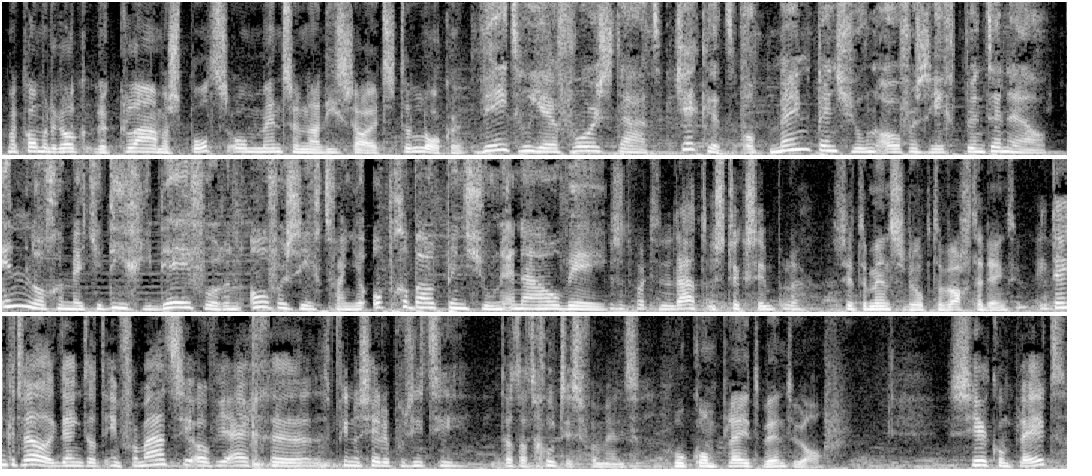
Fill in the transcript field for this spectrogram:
maar komen er ook reclamespots om mensen naar die sites te lokken. Weet hoe je ervoor staat? Check het op mijnpensioenoverzicht.nl. Inloggen met je DigiD voor een overzicht van je opgebouwd pensioen en AOW. Dus het wordt inderdaad een stuk simpeler. Zitten mensen erop te wachten, denkt u? Ik denk het wel. Ik denk dat informatie over je eigen financiële positie... dat dat goed is voor mensen. Hoe compleet bent u al? Zeer compleet.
